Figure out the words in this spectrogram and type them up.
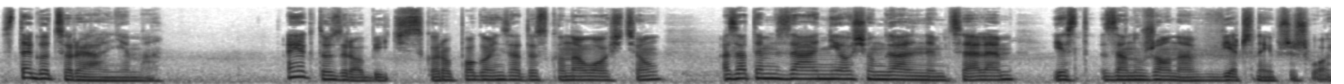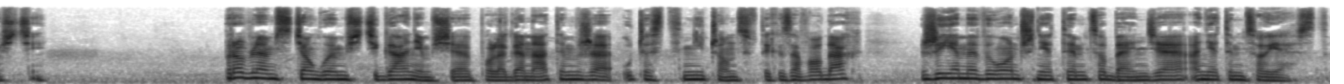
z tego, co realnie ma. A jak to zrobić, skoro pogoń za doskonałością, a zatem za nieosiągalnym celem jest zanurzona w wiecznej przyszłości? Problem z ciągłym ściganiem się polega na tym, że uczestnicząc w tych zawodach, żyjemy wyłącznie tym, co będzie, a nie tym, co jest.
